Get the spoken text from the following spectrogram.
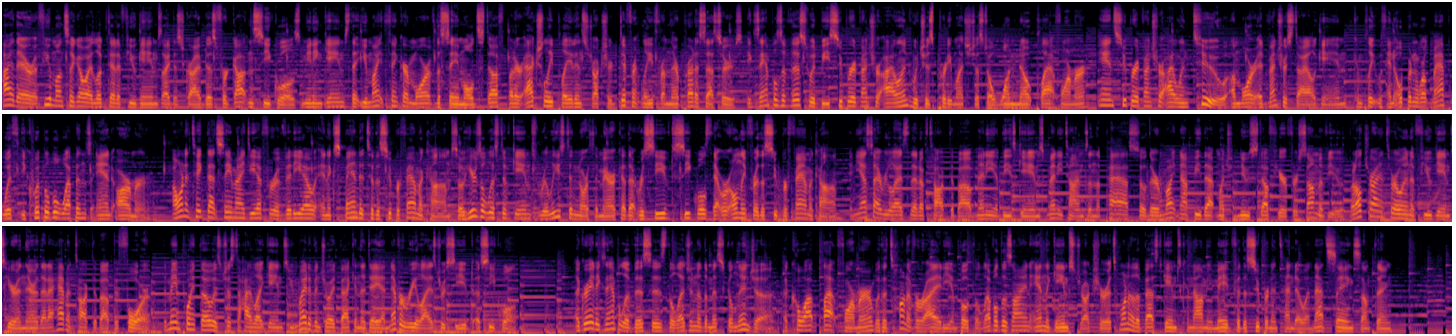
Hi there, a few months ago I looked at a few games I described as forgotten sequels, meaning games that you might think are more of the same old stuff but are actually played and structured differently from their predecessors. Examples of this would be Super Adventure Island, which is pretty much just a one note platformer, and Super Adventure Island 2, a more adventure style game, complete with an open world map with equipable weapons and armor. I want to take that same idea for a video and expand it to the Super Famicom, so here's a list of games released in North America that received sequels that were only for the Super Famicom. And yes, I realize that I've talked about many of these games many times in the past, so there might not be that much new stuff here for some of you, but I'll try and throw in a few games here and there that I haven't talked about before. The main point though is just to highlight games you might have enjoyed back in the day and never realized received a sequel. A great example of this is The Legend of the Mystical Ninja, a co op platformer with a ton of variety in both the level design and the game structure. It's one of the best games Konami made for the Super Nintendo, and that's saying something.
